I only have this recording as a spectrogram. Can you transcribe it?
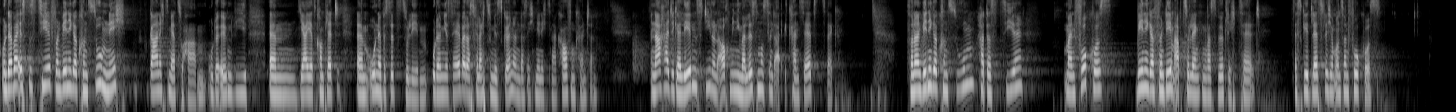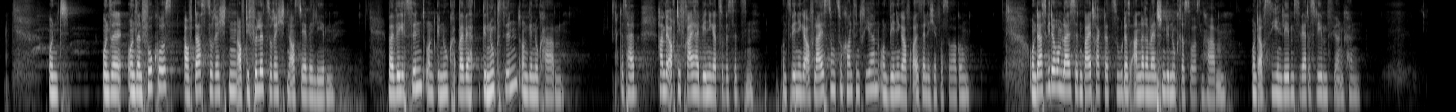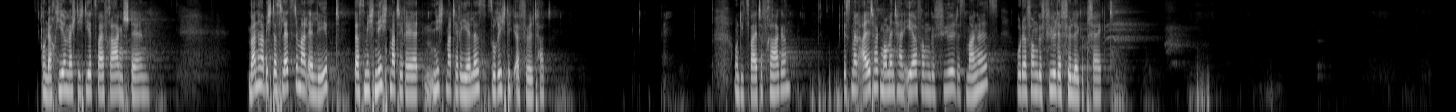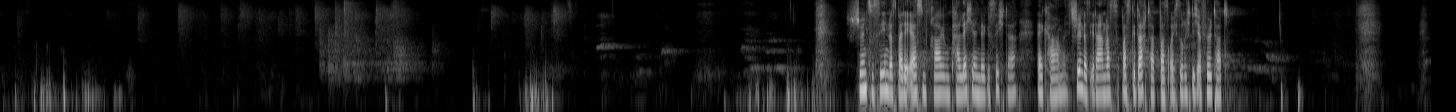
Und dabei ist das Ziel von weniger Konsum nicht, gar nichts mehr zu haben oder irgendwie ähm, ja jetzt komplett ähm, ohne Besitz zu leben oder mir selber das vielleicht zu missgönnen, dass ich mir nichts mehr kaufen könnte. Nachhaltiger Lebensstil und auch Minimalismus sind kein Selbstzweck, sondern weniger Konsum hat das Ziel, meinen Fokus weniger von dem abzulenken, was wirklich zählt. Es geht letztlich um unseren Fokus und unser, unseren Fokus auf das zu richten, auf die Fülle zu richten, aus der wir leben. Weil wir sind und genug, weil wir genug sind und genug haben. Deshalb haben wir auch die Freiheit, weniger zu besitzen, uns weniger auf Leistung zu konzentrieren und weniger auf äußerliche Versorgung. Und das wiederum leistet einen Beitrag dazu, dass andere Menschen genug Ressourcen haben und auch sie ein lebenswertes Leben führen können. Und auch hier möchte ich dir zwei Fragen stellen. Wann habe ich das letzte Mal erlebt, dass mich nicht, materiell, nicht materielles so richtig erfüllt hat? Und die zweite Frage, ist mein Alltag momentan eher vom Gefühl des Mangels oder vom Gefühl der Fülle geprägt? Schön zu sehen, dass bei der ersten Frage ein paar lächelnde Gesichter äh, kamen. Schön, dass ihr da an was, was gedacht habt, was euch so richtig erfüllt hat.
